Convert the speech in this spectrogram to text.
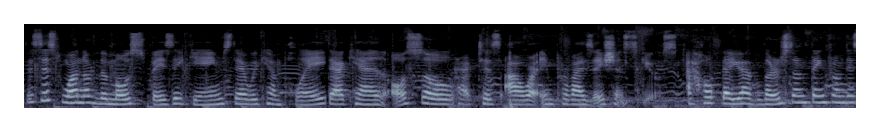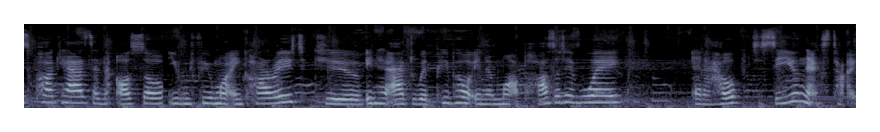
this is one of the most basic games that we can play that can also practice our improvisation skills. I hope that you have learned something from this podcast and also you feel more encouraged to interact with people in a more positive way. And I hope to see you next time.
